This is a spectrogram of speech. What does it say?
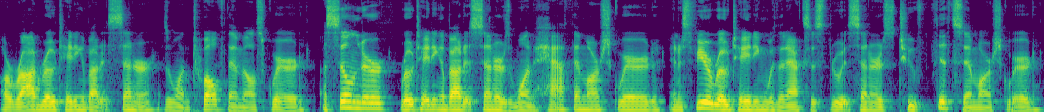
A rod rotating about its center is 1 12th ml squared. A cylinder rotating about its center is 1 half mr squared. And a sphere rotating with an axis through its center is 2 fifths mr squared.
